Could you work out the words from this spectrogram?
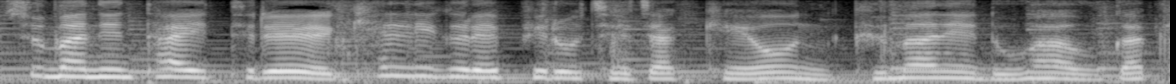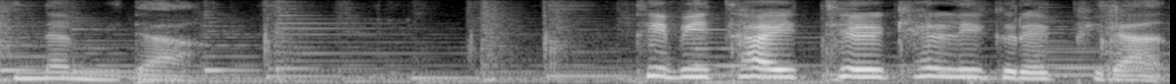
수많은 타이틀을 캘리그래피로 제작해온 그만의 노하우가 빛납니다. TV 타이틀 캘리그래피란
